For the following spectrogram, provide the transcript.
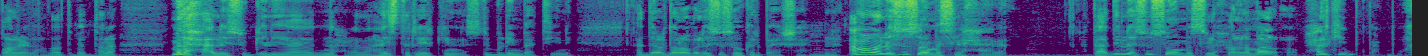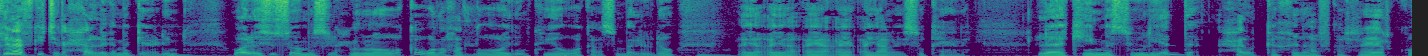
baa la dabeetana madaxaa la geliyaa haysta reerkiina stubrin baa tiini haddii ladolaba laisu soo karbaashaa ama waa laisu soo maslaxaaba haddii laisu soo maslaxo xalkii khilaafkii jira xal lagama gaadhin waa laisu soo maslaxuun oo ka wada hadlo oo idinkuyo wakaasun baa layidho ayaa la isu keenay. Laakiin mas'uuliyadda xalka khilaafka reerku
